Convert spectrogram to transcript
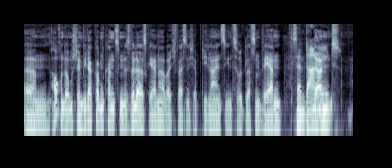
ähm, auch unter Umständen wiederkommen kann. Zumindest will er es gerne, aber ich weiß nicht, ob die Lions ihn zurücklassen werden. Sam Darnold. Dann,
